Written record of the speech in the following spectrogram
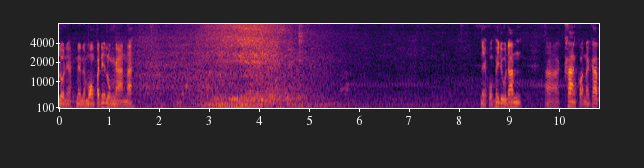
โรงเนี่ยเนี่ยมองไปนี่โรงงานนะ เนี่ยผมให้ดูด้านข้างก่อนนะครับ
